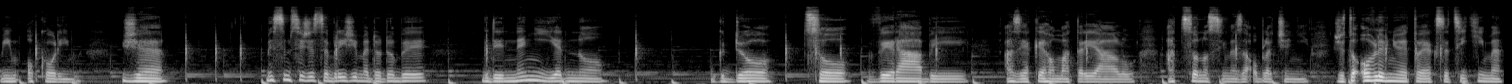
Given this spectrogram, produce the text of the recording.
mým okolím, že myslím si, že se blížíme do doby, kdy není jedno, kdo co vyrábí a z jakého materiálu a co nosíme za oblečení. Že to ovlivňuje to, jak se cítíme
